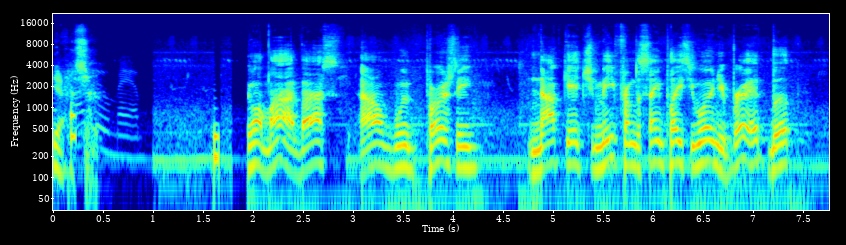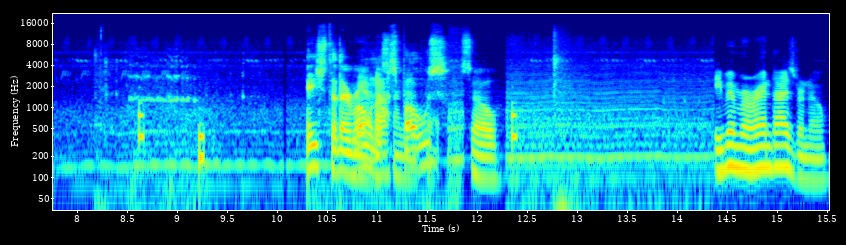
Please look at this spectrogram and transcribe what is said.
Yes. You want my advice? I would personally not get your meat from the same place you were in your bread, but each to their Yeah, own, I let's not go with suppose. So, you been Mirandized or no?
